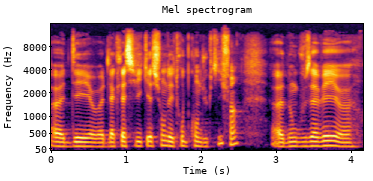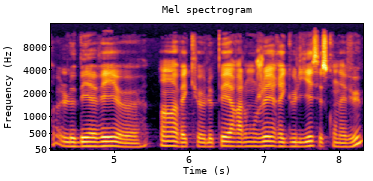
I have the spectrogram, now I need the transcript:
euh, euh, de la classification des troubles conductifs. hein. Donc vous avez le BAV euh, 1 avec le PR allongé régulier, c'est ce qu'on a vu.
